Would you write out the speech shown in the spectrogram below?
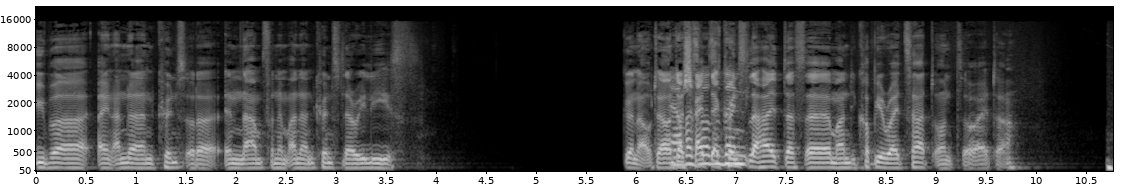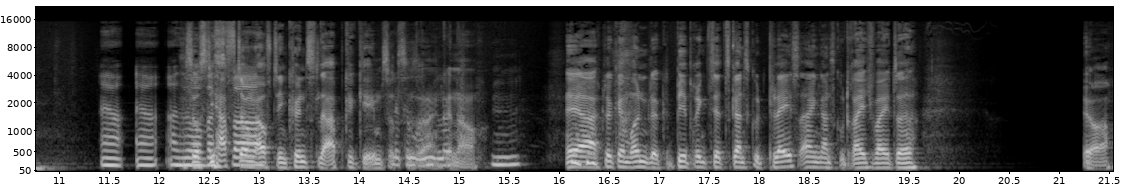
über einen anderen Künstler oder im Namen von einem anderen Künstler release. Genau, da Ja, unterschreibt so der dein- Künstler halt, dass äh, man die Copyrights hat und so weiter. ja, ja, also So ist was die Haftung war, auf den Künstler abgegeben sozusagen, genau. Ja, Glück im Unglück. Mir bringt jetzt ganz gut Plays ein, ganz gut Reichweite. Ja.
